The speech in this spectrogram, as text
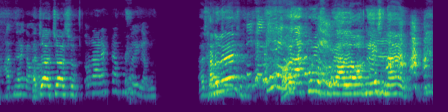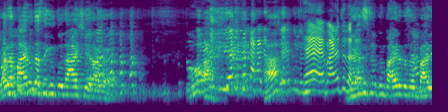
হাত ধরে খাওয়া আচ্ছা আচ্ছা আসো ওর আরেকটা মুখ হয়ে গেল ছাড়ো রে। ওই রাগ করিস আল্লাহ আপনি এসে নাই বাইরে যাচ্ছে কিন্তু না আইসে রাগ হয়। হ্যাঁ বাইরে তো দাঁড়া বাইরে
